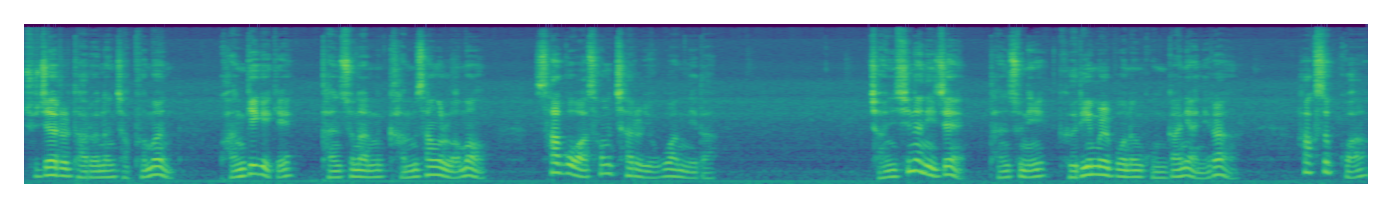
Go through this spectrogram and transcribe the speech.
주제를 다루는 작품은 관객에게 단순한 감상을 넘어 사고와 성찰을 요구합니다. 전시는 이제 단순히 그림을 보는 공간이 아니라 학습과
